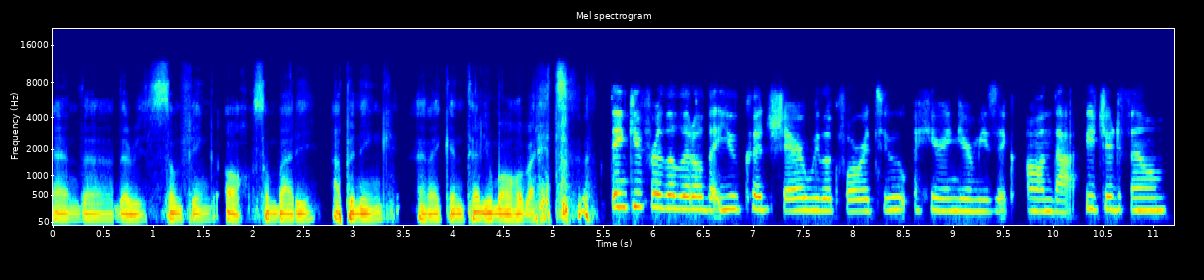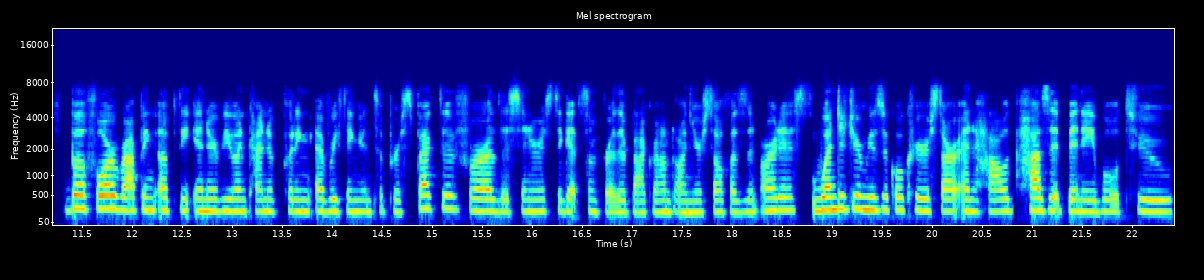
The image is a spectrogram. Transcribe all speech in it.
and uh, there is something or somebody happening and I can tell you more about it. Thank you for the little that you could share. We look forward to hearing your music on that featured film. Before wrapping up the interview and kind of putting everything into perspective for our listeners to get some further background on yourself as an artist, when did your musical career start and how has it been able to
